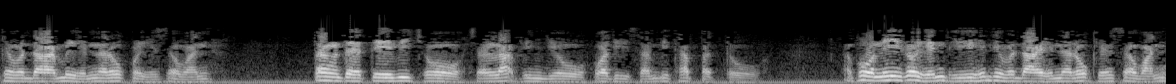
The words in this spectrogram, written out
เทวดาไม่เห็นนรกไม่เห็นสวรรค์ ตั้งแต่เตวิโชชละพิญโยปฏิสัมพิทัปปโตพวกนี้ก็เห็นผีเห็นเทวดาเห็นนรกเห็นสวรรค์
